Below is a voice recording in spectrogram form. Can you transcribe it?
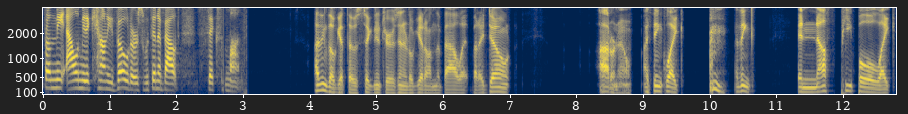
from the Alameda County voters within about six months. I think they'll get those signatures and it'll get on the ballot, but I don't. I don't know. I think like I think enough people like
